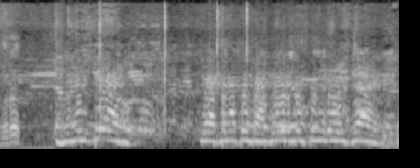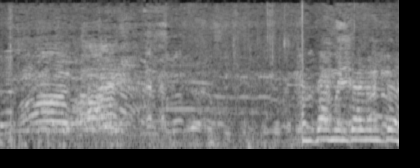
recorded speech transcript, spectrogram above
गुरु. विनंती आहे की आपण आता जागेवर बसून घ्यायचं आहे पंधरा मिनिटानंतर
